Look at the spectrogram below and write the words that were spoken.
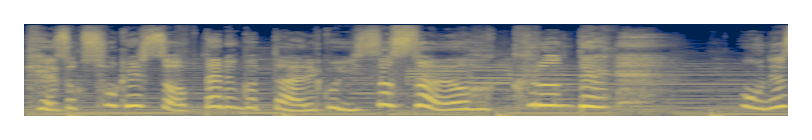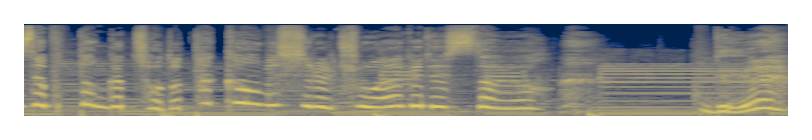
계속 속일 수 없다는 것도 알고 있었어요. 그런데 어느새부턴가 저도 타카오미 씨를 좋아하게 됐어요. 네?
